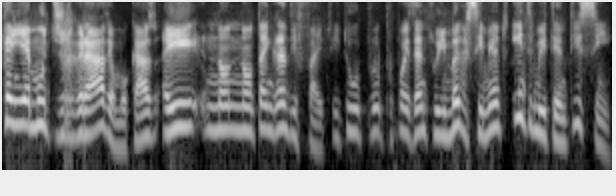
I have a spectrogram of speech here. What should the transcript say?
Quem é muito desregrado, é o meu caso, aí não, não tem grande efeito. E tu propões antes o emagrecimento intermitente, e sim.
